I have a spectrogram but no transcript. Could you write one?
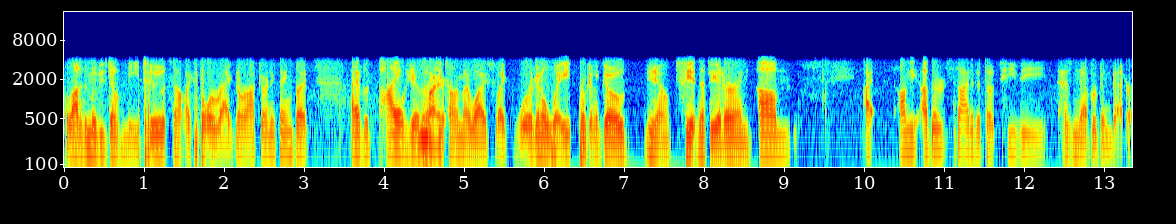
a lot of the movies don't need to. It's not like Thor Ragnarok or anything, but I have a pile here that Right. I keep telling my wife like we're gonna wait, we're gonna go, you know, see it in the theater, and um, I on the other side of it though, TV has never been better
